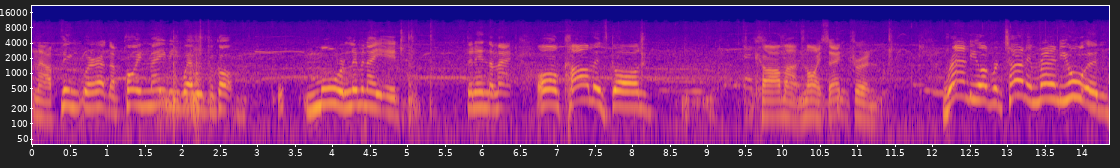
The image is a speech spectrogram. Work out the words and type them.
Now I think we're at the point maybe where we've got more eliminated than in the match. Oh, Karma's gone. Karma, nice entrance. Randy of returning Randy Orton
